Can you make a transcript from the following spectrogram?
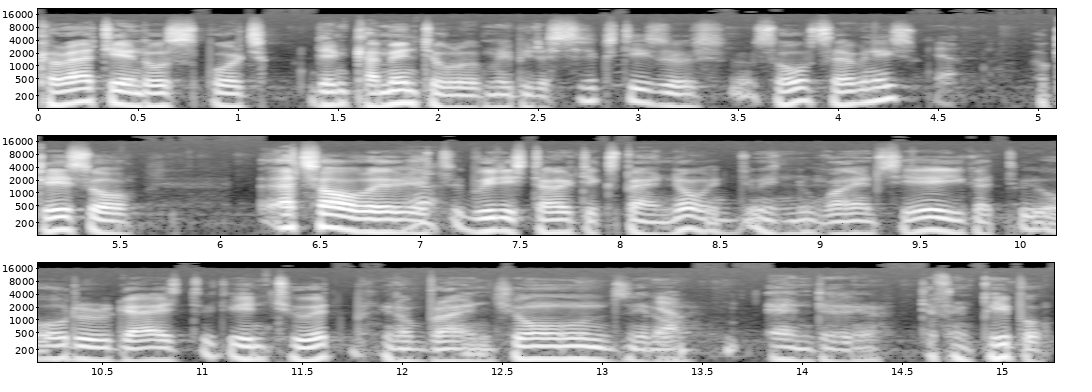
Karate and those sports didn't come into maybe the 60s or so, 70s. Yeah. Okay, so that's how it, it really started to expand. No, in in YMCA, you got the older guys into it. You know, Brian Jones. You know, and uh, different people.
